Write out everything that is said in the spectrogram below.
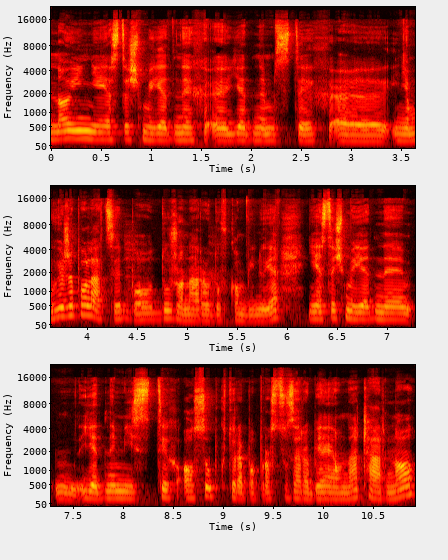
no i nie jesteśmy jednych, e, jednym z tych, e, i nie mówię, że Polacy, bo dużo narodów kombinuje, nie jesteśmy jedny, jednymi z tych osób, które po prostu zarabiają na czarno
